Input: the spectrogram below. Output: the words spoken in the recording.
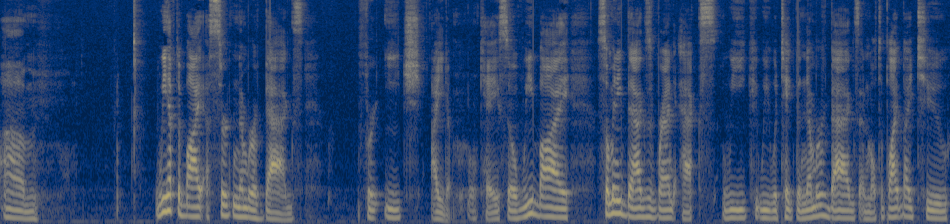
um, we have to buy a certain number of bags for each item. Okay, so if we buy so many bags of brand X, we we would take the number of bags and multiply it by two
